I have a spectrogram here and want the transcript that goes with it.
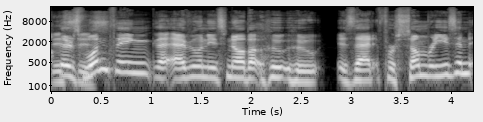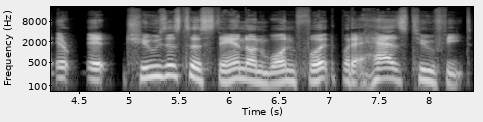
This there's is- one thing that everyone needs to know about Hoothoot is that for some reason it it chooses to stand on one foot, but it has two feet.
